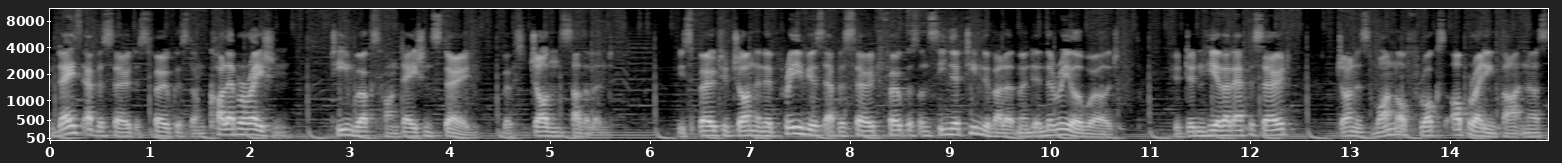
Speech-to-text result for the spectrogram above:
Today's episode is focused on collaboration, Teamwork's foundation stone, with John Sutherland. We spoke to John in a previous episode focused on senior team development in the real world. If you didn't hear that episode, John is one of Frog's operating partners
